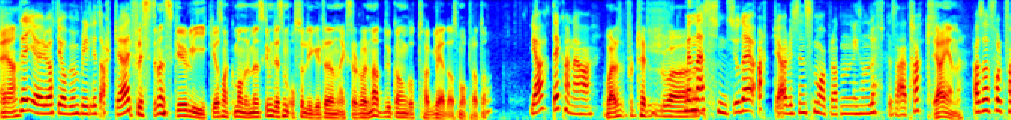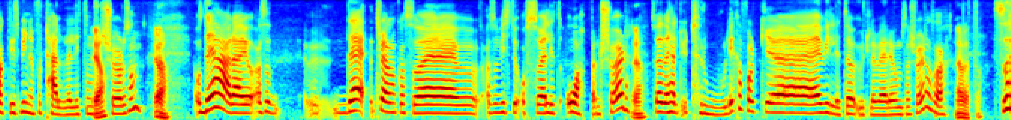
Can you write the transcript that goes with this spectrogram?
Ja. Det gjør jo at jobben blir litt artigere. De fleste mennesker liker å snakke med andre mennesker, men det som også ligger til den ekstra varmen, er at du kan godt ha glede av småprat òg. Ja, det kan jeg ha. Det? Fortell hva Men jeg syns jo det er artigere hvis den småpraten liksom løfter seg et hakk. Altså at folk faktisk begynner å fortelle litt om Ja. seg sjøl og sånn. Ja. Og det her er jo altså det tror jeg nok også er altså Hvis du også er litt åpen sjøl, Ja. så er det helt utrolig hva folk eh, er villige til å utlevere om seg sjøl. Altså. Jeg vet det. Så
